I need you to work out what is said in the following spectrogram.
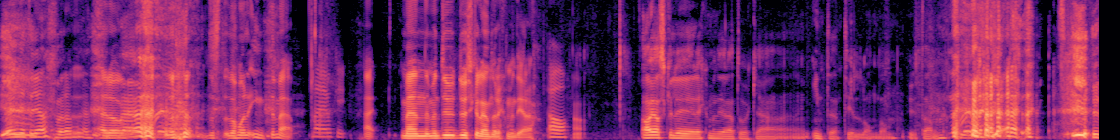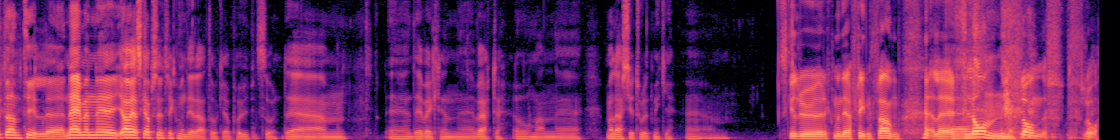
Jag har inget att jämföra med. De, de, de håller inte med. Nej, okej. Men, men du, du skulle ändå rekommendera? Ja. Ja, jag skulle rekommendera att åka, inte till London, utan utan till, eh, nej men eh, ja, jag ska absolut rekommendera att åka på utbytesår. Det, är, ehm, eh, det är verkligen värt det och man, man lär sig otroligt mycket. Ehm, Skulle du rekommendera flinflan? Eller Eh, Flon. flon? Förlåt.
